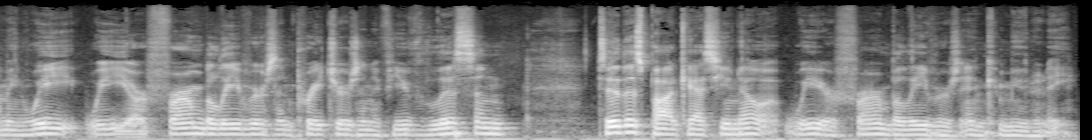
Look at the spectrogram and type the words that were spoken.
I mean, we we are firm believers and preachers, and if you've listened to this podcast, you know it. We are firm believers in community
